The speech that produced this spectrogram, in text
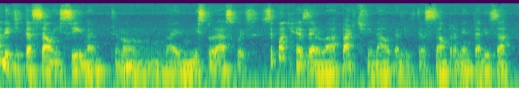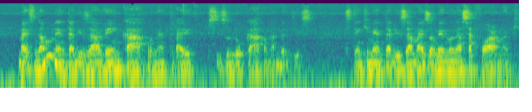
meditação em si, né, você não vai misturar as coisas. Você pode reservar a parte final da meditação para mentalizar, mas não mentalizar vem em carro, né, trai, preciso do carro, nada disso. Você tem que mentalizar mais ou menos nessa forma aqui.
